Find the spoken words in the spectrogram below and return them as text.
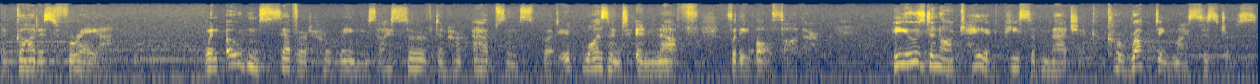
the goddess Freya. When Odin severed her wings, I served in her absence, but it wasn't enough for the Allfather. He used an archaic piece of magic, corrupting my sisters.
